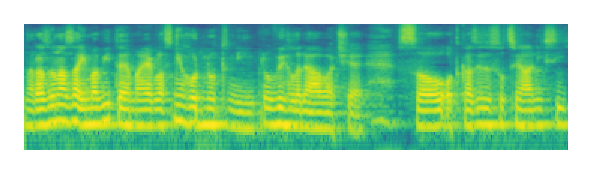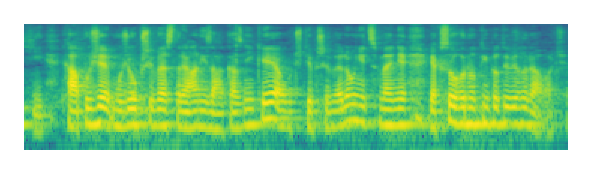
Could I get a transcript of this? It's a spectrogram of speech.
narazil na zajímavý téma, jak vlastně hodnotný pro vyhledávače jsou odkazy ze sociálních sítí. Chápu, že můžou přivést reální zákazníky a určitě přivedou, nicméně jak jsou hodnotný pro ty vyhledávače?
